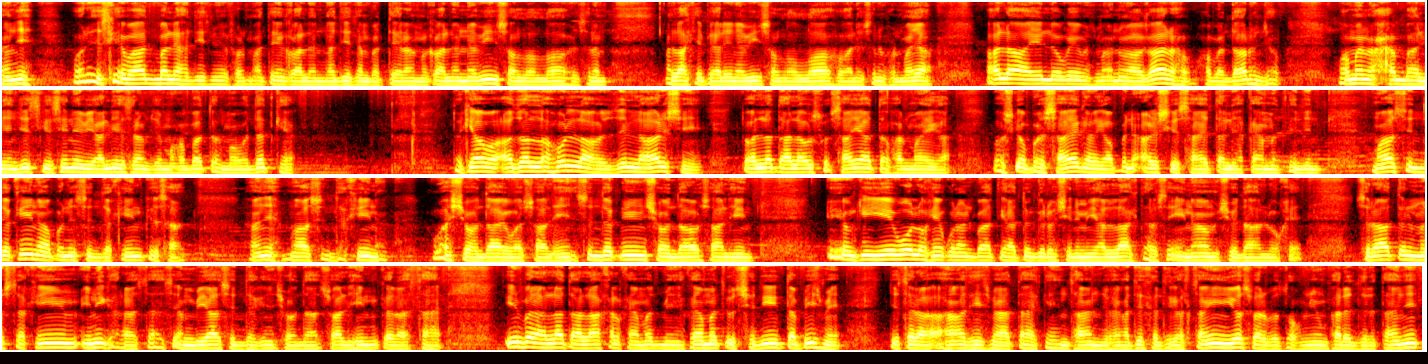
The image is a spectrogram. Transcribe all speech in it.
ہاں جی اور اس کے بعد بل حدیث میں فرماتے ہیں قالن حدیث نمبر تیرہ میں، قال نبی صلی اللہ علیہ وسلم، اللہ کے پیارے نبی صلی اللہ علیہ وسلم فرمایا اللہ لوگ مسلمان و آگاہ رہو، خبردار ہو جاؤ۔ ومن حب علی جس کسی نے بھی علیہ السلام سے محبت اور مودت کیا۔ تو کیا وہ از اللہ اللہ ذل عرش ہے تو اللہ تعالیٰ اس کو سایہ عطا فرمائے گا۔ اس کے اوپر سایہ کرے گا اپنے عرش کے سایہ تل قیامت کے دن۔ ما صدقین اپنے صدقین کے ساتھ۔ ہاں جی ما صدقین و شہدا و صالحین۔ صدقین شہدا و صالحین۔ کیونکہ یہ وہ لوگ ہیں قرآن بات کے ہاتھوں کی روشنی میں اللہ کی طرف سے انعام شدہ لوگ ہیں۔ سرات المستقیم، انہی کا راستہ ہے۔ انبیاء، صدقین شہدا صالحین کا راستہ ہے۔ ان پر اللہ تعالیٰ خل قیامت میں، قیامت کو شدید تپیش میں جس طرح ہاں، حدیث میں آتا ہے کہ انسان جو ہے حدیث کا دکھتا یوس پر بسخمیوں فرض رہتا ہے۔ جی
